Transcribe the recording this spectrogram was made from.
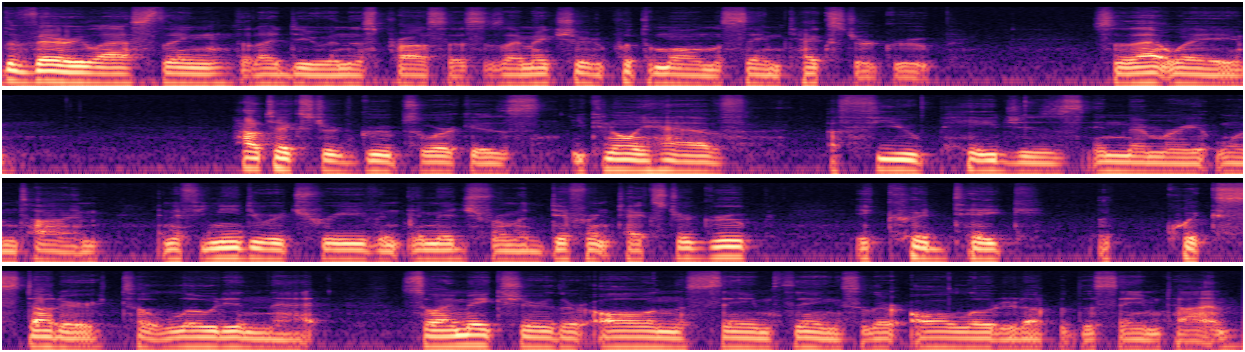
the very last thing that I do in this process is I make sure to put them all in the same texture group. So that way, how texture groups work is you can only have a few pages in memory at one time and if you need to retrieve an image from a different texture group it could take a quick stutter to load in that. So I make sure they're all in the same thing so they're all loaded up at the same time.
